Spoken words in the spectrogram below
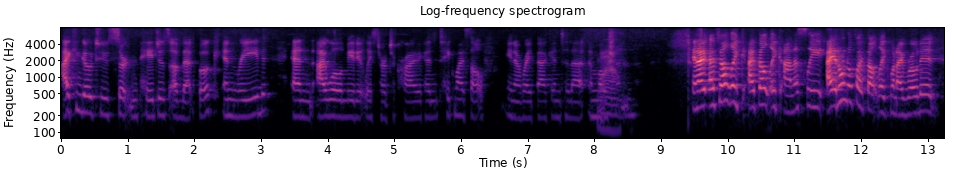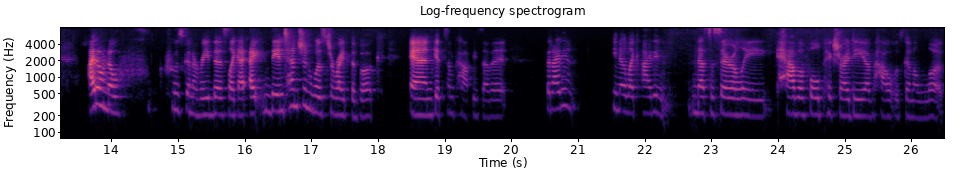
I can go to certain pages of that book and read, and I will immediately start to cry and take myself you know right back into that emotion wow. and I, I felt like i felt like honestly i don't know if i felt like when i wrote it i don't know who's going to read this like I, I the intention was to write the book and get some copies of it. But i didn't you know like i didn't necessarily have a full picture idea of how it was going to look.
